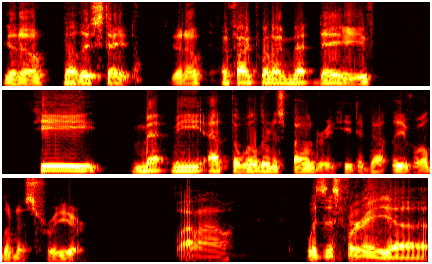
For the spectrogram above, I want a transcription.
you know. No, they stayed. You know. In fact, when I met Dave, he met me at the wilderness boundary. He did not leave wilderness for a year. wow. Wow. Was this for a uh,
